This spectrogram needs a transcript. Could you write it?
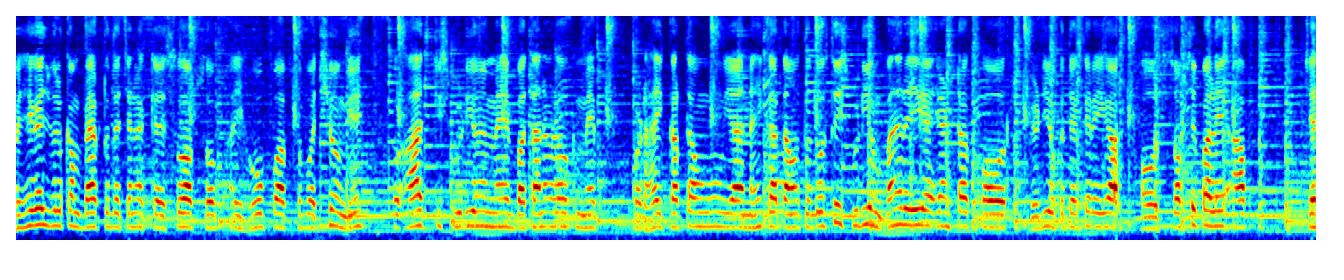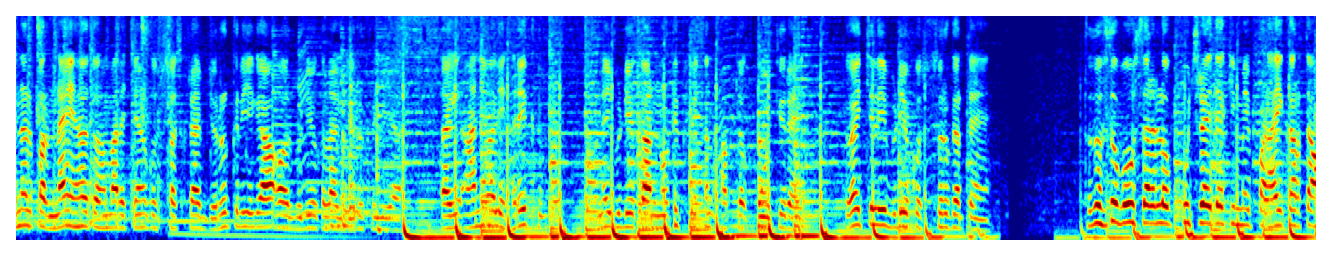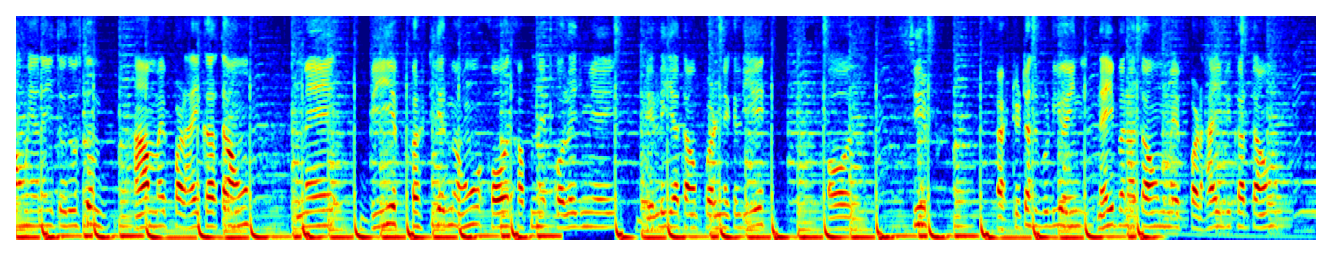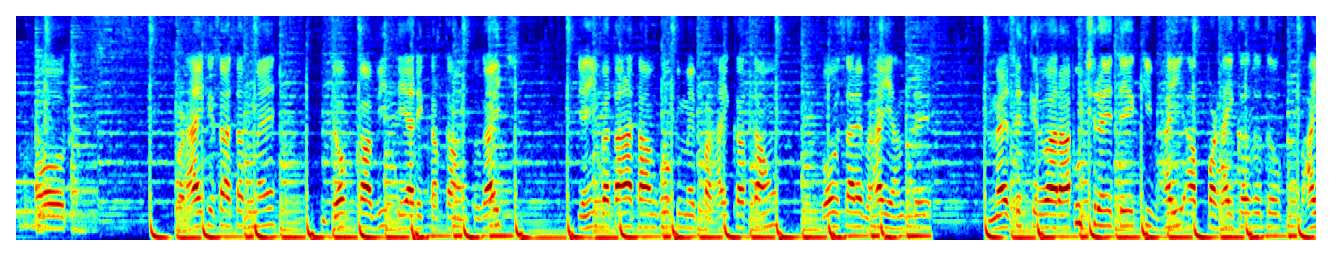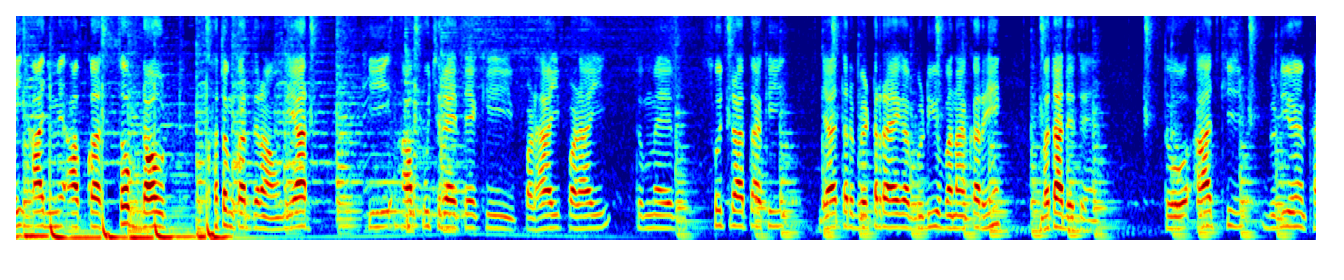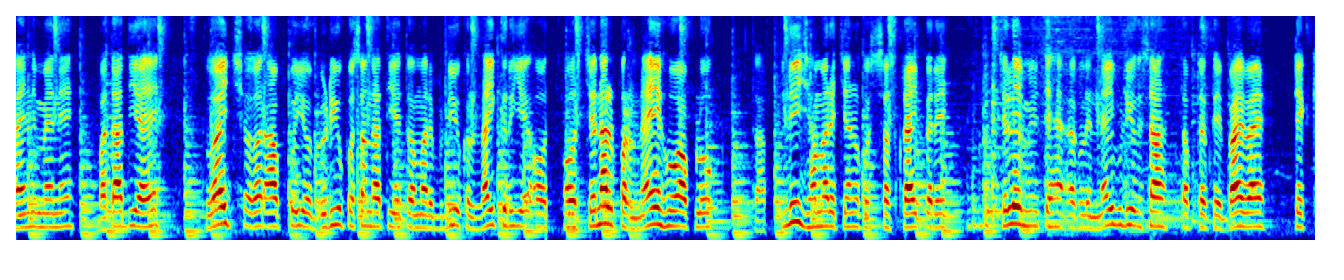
Guys welcome back to the channel कैसे हो आप सब? आई होप आप सब अच्छे होंगे। तो आज की इस वीडियो में मैं बताने वाला हूँ कि मैं पढ़ाई करता हूँ या नहीं करता हूँ। तो दोस्तों, इस वीडियो में बने रहिएगा एंड तक और वीडियो को देखते रहिएगा। और सबसे पहले आप चैनल पर नए हो तो हमारे चैनल को सब्सक्राइब ज़रूर करिएगा और वीडियो को लाइक ज़रूर करिएगा, ताकि आने वाली हर एक नई वीडियो का नोटिफिकेशन आप तक पहुँचती रहे। तो गाइज़ चलिए वीडियो को शुरू करते हैं। तो दोस्तों, बहुत सारे लोग पूछ रहे थे कि मैं पढ़ाई करता हूँ या नहीं। तो दोस्तों हाँ मैं पढ़ाई करता हूँ। मैं बीए फ़र्स्ट ईयर में हूँ और अपने कॉलेज में डेली जाता हूँ पढ़ने के लिए और सिर्फ़ स्टेटस वीडियो ही नहीं बनाता हूँ, मैं पढ़ाई भी करता हूँ और पढ़ाई के साथ साथ मैं जॉब का भी तैयारी करता हूँ। तो गाइज़ यही बताना था हमको कि मैं पढ़ाई करता हूँ। बहुत सारे भाई हमसे मैसेज के द्वारा पूछ रहे थे कि भाई आप पढ़ाई करते तो भाई आज मैं आपका सब डाउट ख़त्म कर दे रहा हूँ। यार कि आप पूछ रहे थे कि पढ़ाई पढ़ाई तो मैं सोच रहा था कि ज़्यादातर बेटर रहेगा वीडियो बनाकर ही बता देते हैं। तो आज की वीडियो में फाइनली मैंने बता दिया है। तो वाइज अगर आपको ये वीडियो पसंद आती है तो हमारे वीडियो को लाइक करिए और और चैनल पर नए हो आप लोग तो प्लीज़ हमारे चैनल को सब्सक्राइब करें। चलिए मिलते हैं अगले नए वीडियो के साथ। तब तक बाय बाय, टेक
